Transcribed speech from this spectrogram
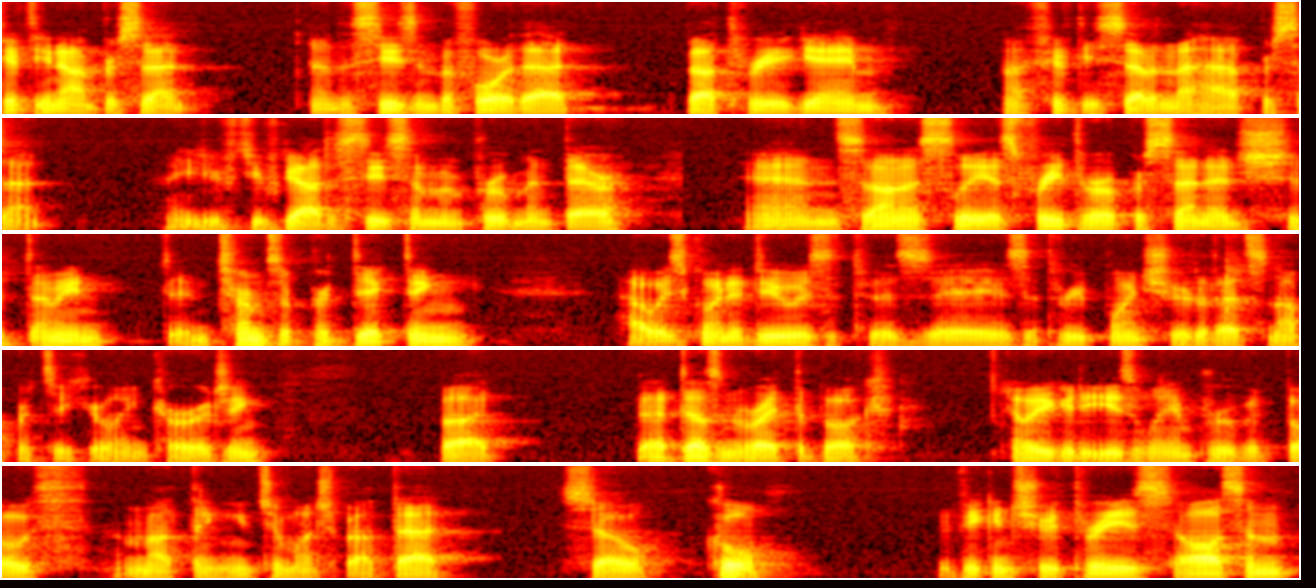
59%. And the season before that, about three a game, uh, 57.5%. You've, you've got to see some improvement there. And honestly, his free throw percentage, I mean, in terms of predicting how he's going to do as a, as a, as a three point shooter, that's not particularly encouraging. But that doesn't write the book. You know, you could easily improve it both. I'm not thinking too much about that. So cool. If he can shoot threes, awesome.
